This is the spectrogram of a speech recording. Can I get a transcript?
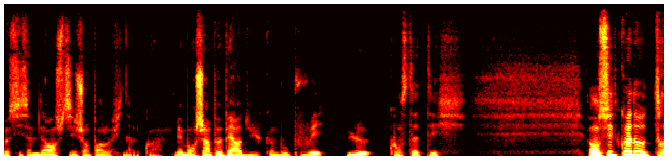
aussi ça me dérange si j'en parle au final mais bon je suis un peu perdu comme vous pouvez le constater. Ensuite, quoi d'autre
